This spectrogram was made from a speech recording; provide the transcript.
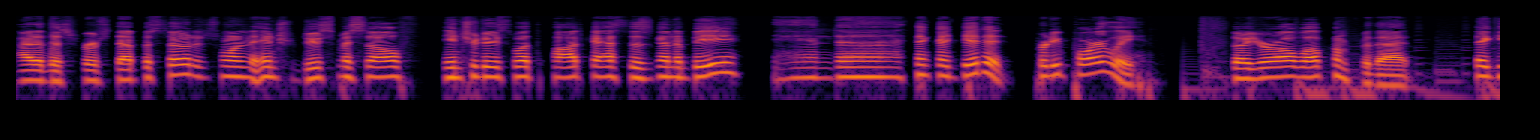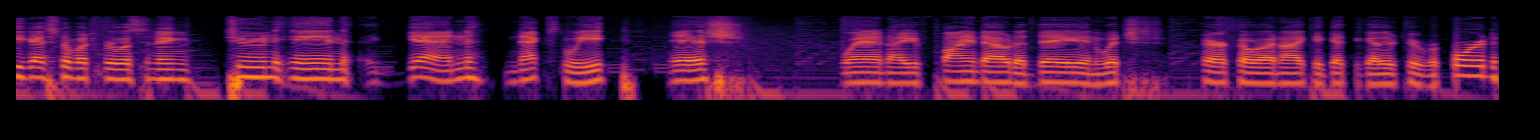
out of this first episode. I just wanted to introduce myself, introduce what the podcast is going to be, and uh, I think I did it pretty poorly. So you're all welcome for that. Thank you guys so much for listening. Tune in again next week ish when I find out a day in which Farco and I could get together to record,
